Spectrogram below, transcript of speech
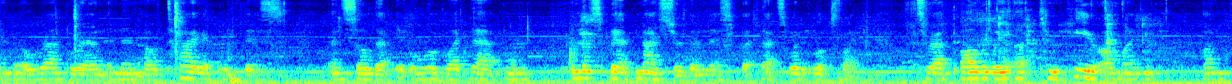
and it'll wrap around, and then I'll tie it with this. And so that it will look like that. And it looks bit nicer than this, but that's what it looks like. It's wrapped all the way up to here on my, on,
